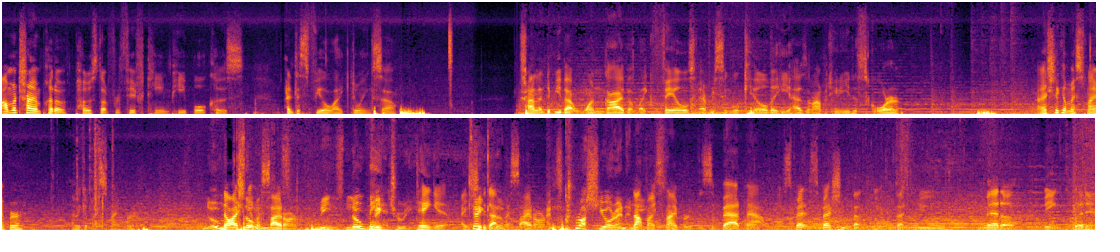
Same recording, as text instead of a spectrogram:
I'm gonna try and put a post up for 15 people because I just feel like doing so. Trying not to be that one guy that like fails every single kill that he has an opportunity to score. I should get my sniper. Let me get my sniper. No, no I should get my sidearm. Means no Man, victory. Dang it! I should have gotten my sidearm. And crush your enemy. Not my sniper. This is a bad map, especially with that with that new meta being put in.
